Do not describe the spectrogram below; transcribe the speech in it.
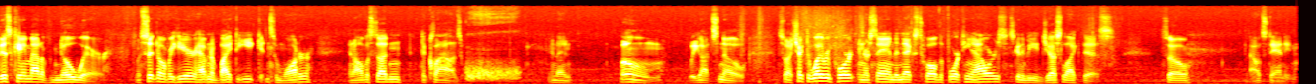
This came out of nowhere. I'm sitting over here having a bite to eat, getting some water, and all of a sudden the clouds, and then boom, we got snow. So I checked the weather report and they're saying the next 12 to 14 hours it's going to be just like this. So outstanding.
